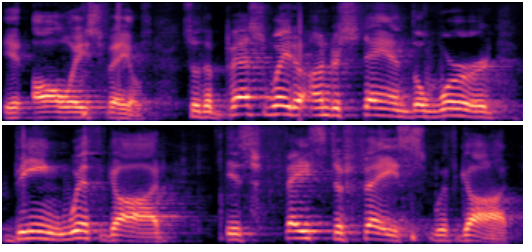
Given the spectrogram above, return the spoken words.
It always fails. So the best way to understand the word being with God is face to face with God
